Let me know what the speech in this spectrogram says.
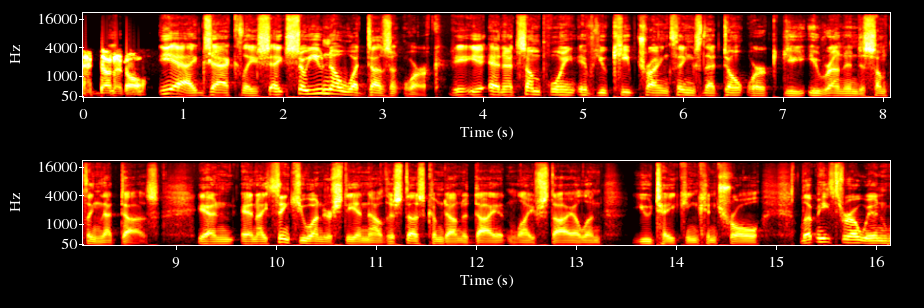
I've done it all. Yeah, exactly. So, so you know what doesn't work, and at some point, if you keep trying things that don't work, you, you run into something that does. And and I think you understand now. This does come down to diet and lifestyle, and you taking control. Let me throw in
